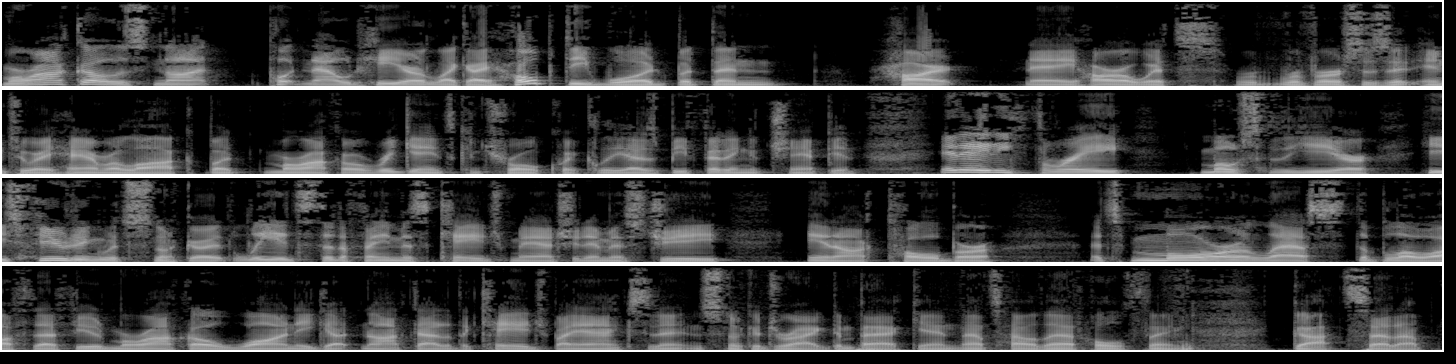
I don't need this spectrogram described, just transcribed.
Muraco's not putting out here like I hoped he would, but then Hart, nay Horowitz, re- reverses it into a hammerlock, but Morocco regains control quickly, as befitting a champion. In 83, most of the year, he's feuding with Snuka. It leads to the famous cage match at MSG in October. It's more or less the blow off that feud. Muraco won. He got knocked out of the cage by accident, and Snuka dragged him back in. That's how that whole thing got set up.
